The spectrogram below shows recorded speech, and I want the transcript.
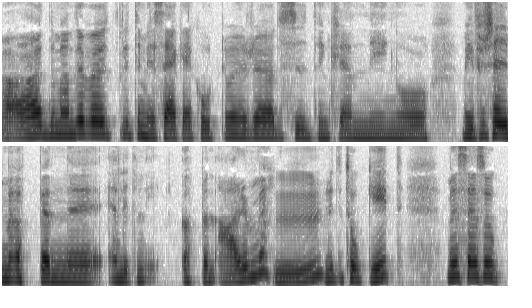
Ja, de andra var lite mer säkra kort. Det var en röd sidenklänning och med i och för sig med öppen, eh, en liten öppen arm. Mm. Lite tokigt. Men sen så...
